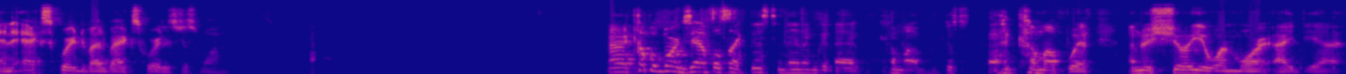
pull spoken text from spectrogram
and x squared divided by x squared is just 1. Uh, a couple more examples like this, and then I'm going to come up just uh, come up with. I'm going to show you one more idea.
